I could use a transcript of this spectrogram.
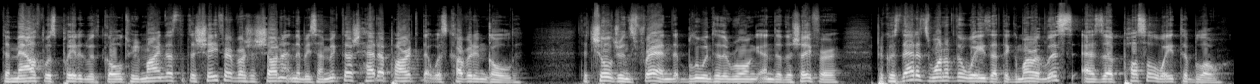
The mouth was plated with gold to remind us that the Shofar of Rosh Hashanah in the Beis Hamikdash had a part that was covered in gold. The children's friend blew into the wrong end of the Shofar because that is one of the ways that the Gemara lists as a puzzle way to blow.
